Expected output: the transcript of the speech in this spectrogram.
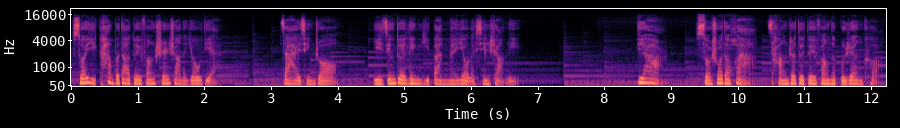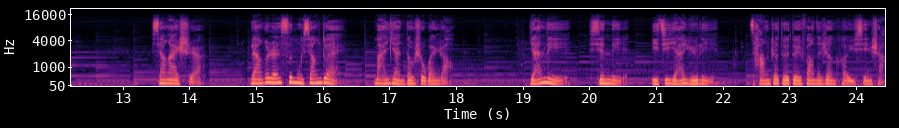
所以看不到对方身上的优点。在爱情中，已经对另一半没有了欣赏力。第二，所说的话藏着对对方的不认可。相爱时，两个人四目相对，满眼都是温柔，眼里、心里以及言语里，藏着对对方的认可与欣赏。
